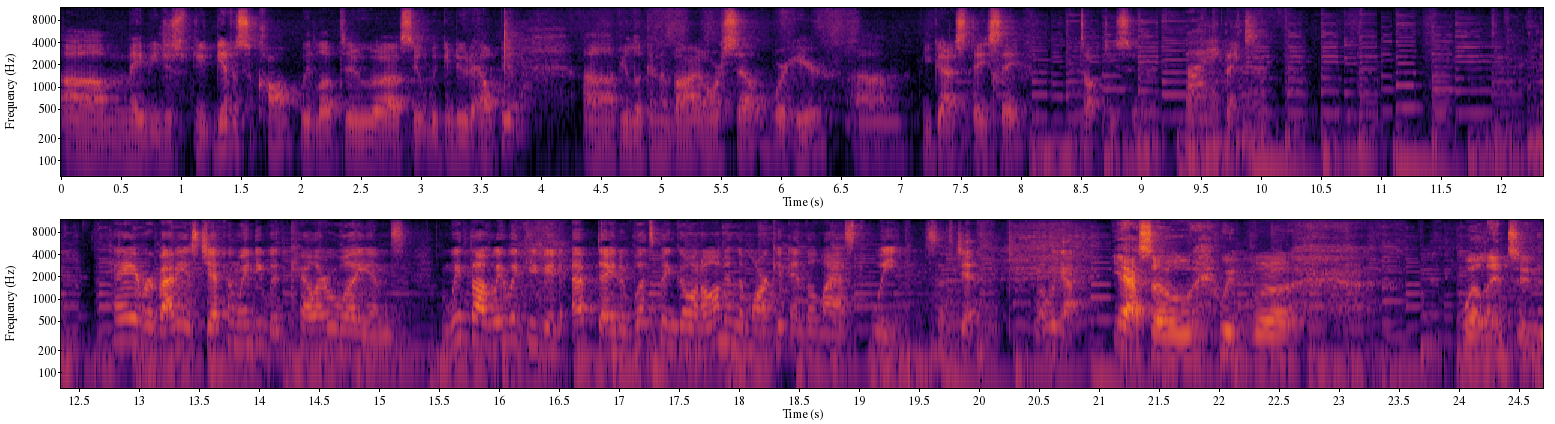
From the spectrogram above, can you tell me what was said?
um, maybe just give us a call. We'd love to uh, see what we can do to help you. Uh, if you're looking to buy or sell, we're here. Um, you guys stay safe. Talk to you soon. Bye. Thanks. Hey everybody, it's Jeff and Wendy with Keller Williams. And we thought we would give you an update of what's been going on in the market in the last week. So Jeff, what we got? Yeah, so we've uh, well into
